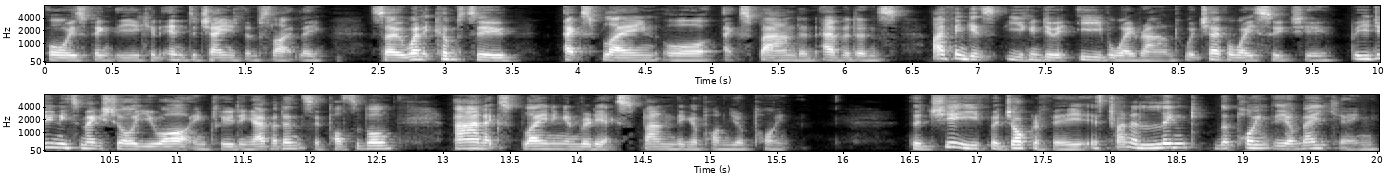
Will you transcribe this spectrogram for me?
always think that you can interchange them slightly. So when it comes to explain or expand and evidence, I think it's you can do it either way round, whichever way suits you. But you do need to make sure you are including evidence if possible and explaining and really expanding upon your point. The G for geography is trying to link the point that you're making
